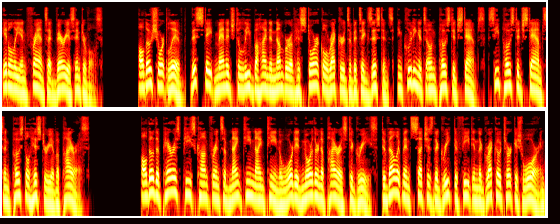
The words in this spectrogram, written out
Italy and France at various intervals. Although short-lived, this state managed to leave behind a number of historical records of its existence, including its own postage stamps. See Postage stamps and postal history of Epirus. Although the Paris Peace Conference of 1919 awarded northern Epirus to Greece, developments such as the Greek defeat in the Greco-Turkish War and,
